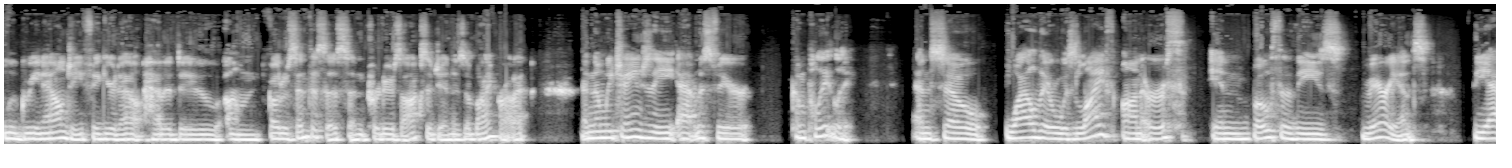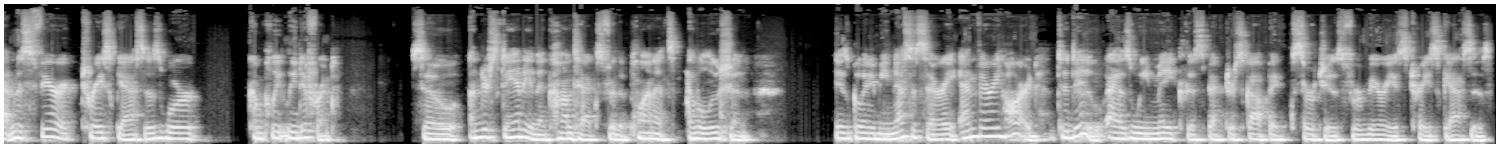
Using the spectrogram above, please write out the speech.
blue green algae figured out how to do um, photosynthesis and produce oxygen as a byproduct. And then we changed the atmosphere completely. And so while there was life on Earth in both of these variants, the atmospheric trace gases were completely different. So understanding the context for the planet's evolution is going to be necessary and very hard to do as we make the spectroscopic searches for various trace gases.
